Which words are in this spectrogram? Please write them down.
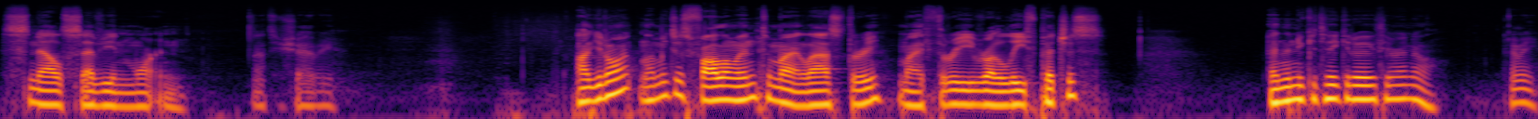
Snell, Sevy, and Morton. Not too shabby. Uh, you know what? Let me just follow into my last three, my three relief pitches, and then you can take it away with you right now. Hit me.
